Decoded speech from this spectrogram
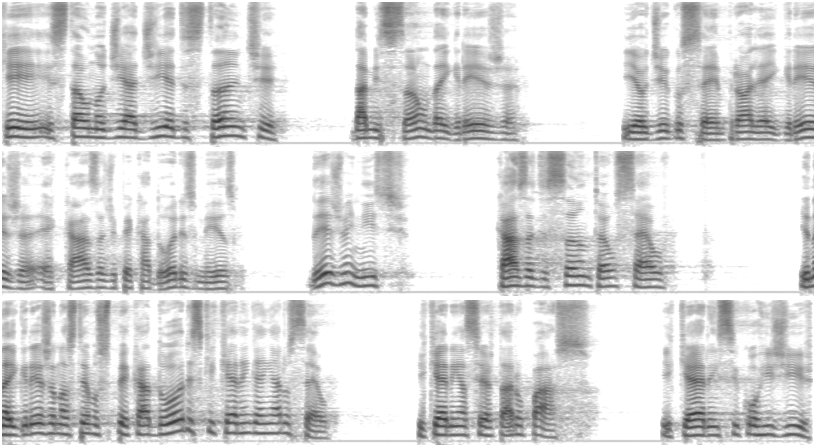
que estão no dia a dia distante da missão da igreja. E eu digo sempre: olha, a igreja é casa de pecadores mesmo, desde o início. Casa de santo é o céu. E na igreja nós temos pecadores que querem ganhar o céu, e querem acertar o passo, e querem se corrigir.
